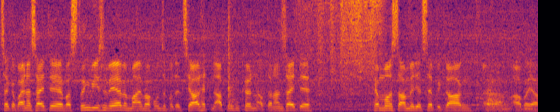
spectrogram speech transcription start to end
Zeigt auf einer Seite, was drin gewesen wäre, wenn wir einfach unser Potenzial hätten abrufen können. Auf der anderen Seite können wir uns damit jetzt nicht beklagen. Ähm, aber ja,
